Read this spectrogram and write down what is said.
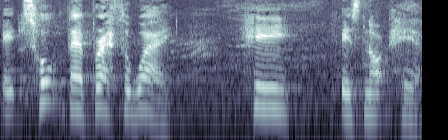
it took their breath away. He is not here.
